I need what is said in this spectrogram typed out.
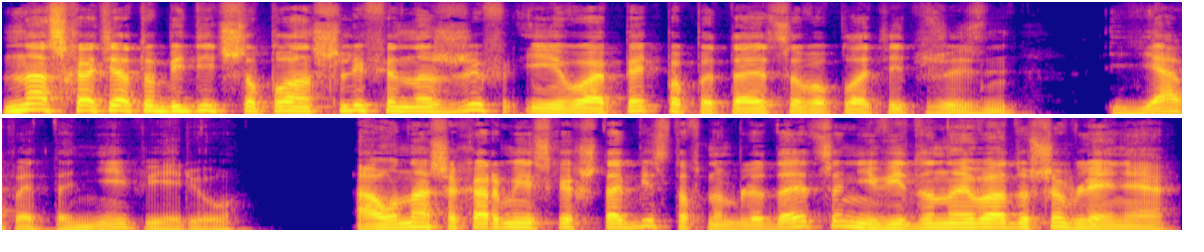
Нас хотят убедить, что план Шлиффена жив, и его опять попытаются воплотить в жизнь. Я в это не верю. А у наших армейских штабистов наблюдается невиданное воодушевление.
